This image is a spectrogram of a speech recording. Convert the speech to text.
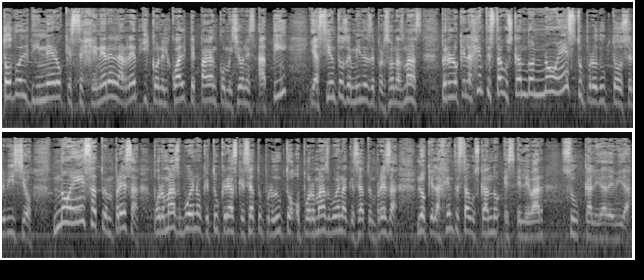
todo el dinero que se genera en la red y con el cual te pagan comisiones a ti y a cientos de miles de personas más. Pero lo que la gente está buscando no es tu producto o servicio, no es a tu empresa, por más bueno que tú creas que sea tu producto o por más buena que sea tu empresa. Lo que la gente está buscando es elevar su calidad de vida.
